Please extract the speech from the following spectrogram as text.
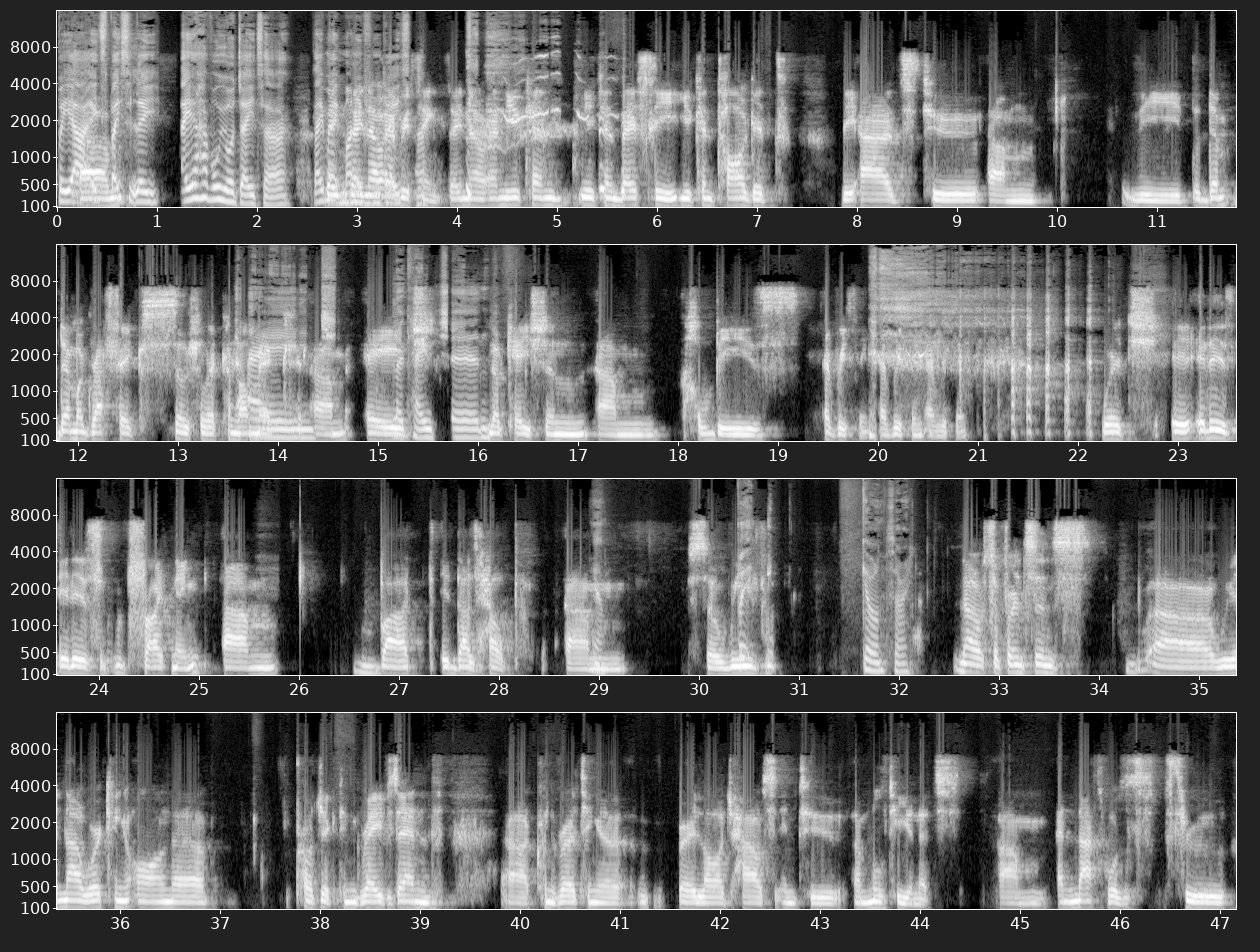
But yeah, um, it's basically they have all your data. They make they, money. They know everything. They know, and you can you can basically you can target the ads to um, the the dem- demographics, social economic age, um, age location, location, um, hobbies, everything, everything, everything. Which it, it is it is frightening, um, but it does help. Um, yeah. So we've but, go on. Sorry. No. So, for instance, uh, we're now working on a project in Gravesend, uh, converting a very large house into a multi-units, um, and that was through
